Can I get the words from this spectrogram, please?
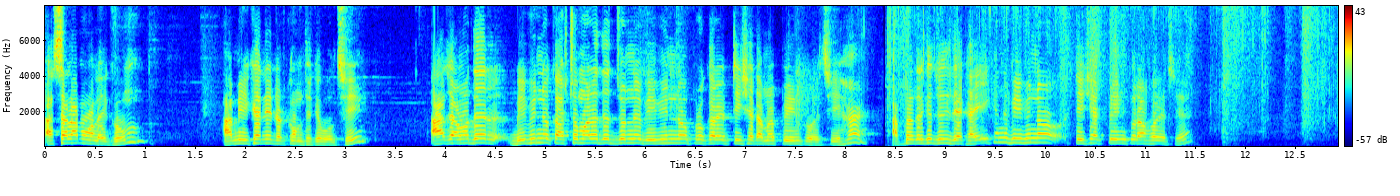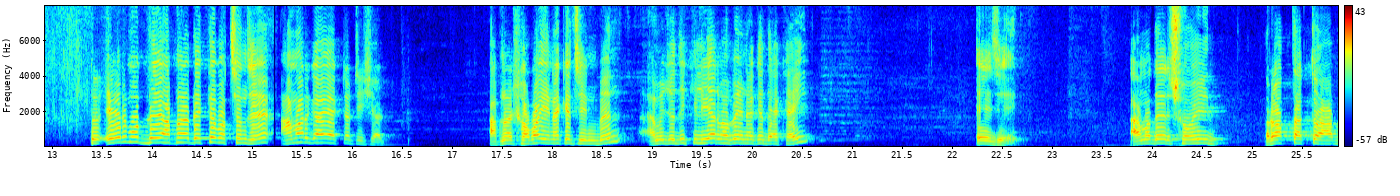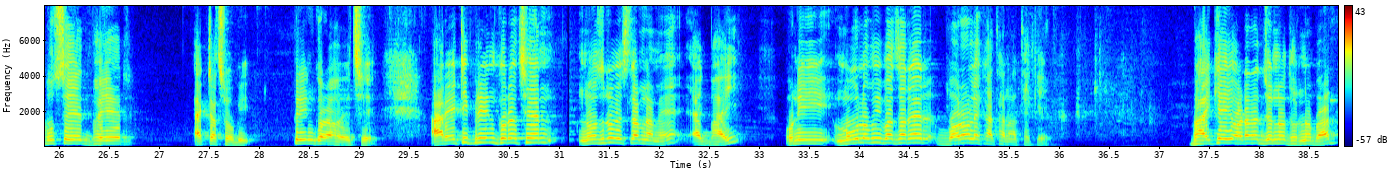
আসসালামু আলাইকুম। আমি এখানে ডট কম থেকে বলছি। আজ আমাদের বিভিন্ন কাস্টমারদের জন্য বিভিন্ন প্রকারের টি শার্ট আমরা প্রিন্ট করেছি হ্যাঁ? আপনাদেরকে যদি দেখাই, এখানে বিভিন্ন টি শার্ট প্রিন্ট করা হয়েছে। তো এর মধ্যে আপনারা দেখতে পাচ্ছেন যে আমার গায়ে একটা টি শার্ট আপনারা সবাই এনাকে চিনবেন। আমি যদি ক্লিয়ারভাবে এনাকে দেখাই, এই যে আমাদের শহীদ রক্তাক্ত আবু সৈয়দ ভাইয়ের একটা ছবি। প্রিন্ট করা হয়েছে। আর এটি প্রিন্ট করেছেন নজরুল ইসলাম নামে এক ভাই। উনি মৌলভীবাজারের বড়লেখা থানা থেকে। ভাইকে এই অর্ডারের জন্য ধন্যবাদ।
